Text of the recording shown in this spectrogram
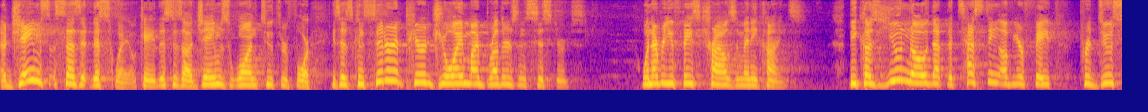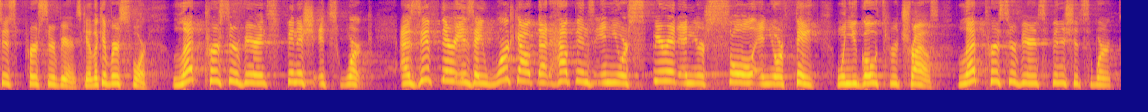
Now, James says it this way, okay? This is uh, James 1 2 through 4. He says, Consider it pure joy, my brothers and sisters, whenever you face trials of many kinds, because you know that the testing of your faith produces perseverance. Okay, look at verse 4. Let perseverance finish its work as if there is a workout that happens in your spirit and your soul and your faith when you go through trials. Let perseverance finish its work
